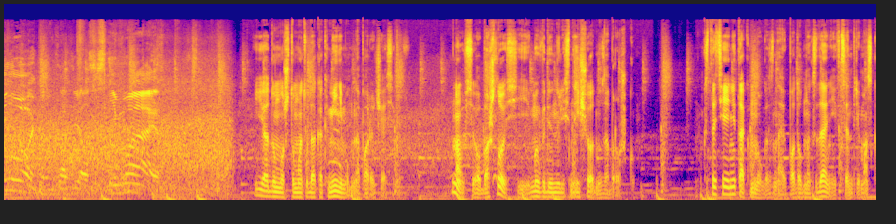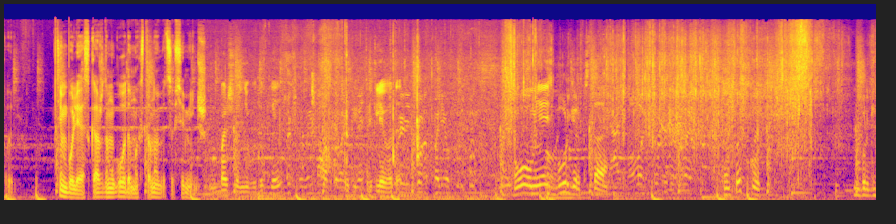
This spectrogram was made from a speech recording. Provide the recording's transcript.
Видеоблогер заделся, снимает. Я думал, что мы туда как минимум на пару часиков. Но все обошлось, и мы выдвинулись на еще одну заброшку. Кстати, я не так много знаю подобных зданий в центре Москвы. Тем более, с каждым годом их становится все меньше. Большой не буду клеить. Приклей вот это. О, у меня есть бургер, кстати. Там что вкус? Бургер.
